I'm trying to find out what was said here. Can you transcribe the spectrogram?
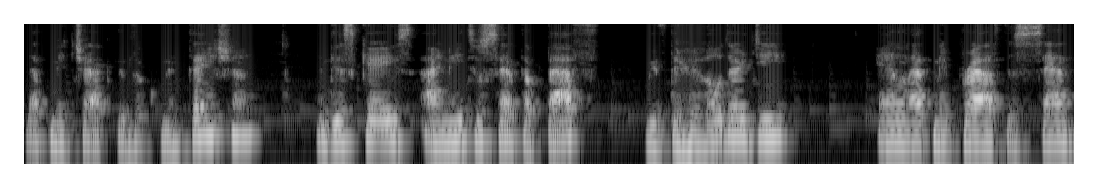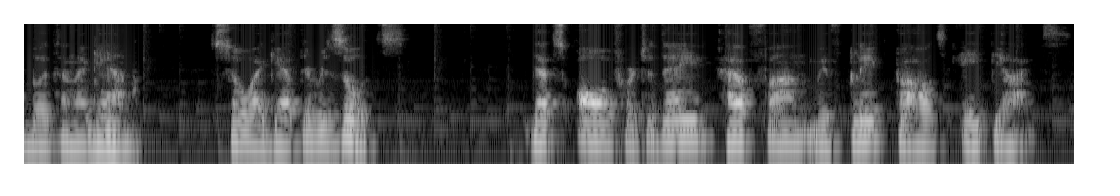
Let me check the documentation. In this case, I need to set a path with the reload ID and let me press the send button again so I get the results. That's all for today. Have fun with Qlik Cloud's APIs.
